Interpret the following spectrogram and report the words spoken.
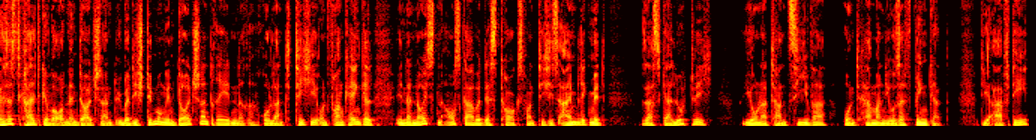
Es ist kalt geworden in Deutschland. Über die Stimmung in Deutschland reden Roland Tichy und Frank Henkel in der neuesten Ausgabe des Talks von Tichys Einblick mit Saskia Ludwig, Jonathan Ziever und Hermann Josef Binkert. Die AfD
